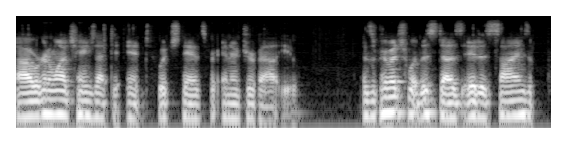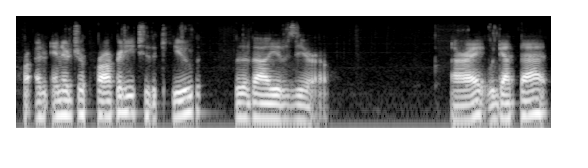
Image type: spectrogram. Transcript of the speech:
Uh, we're going to want to change that to int, which stands for integer value. And so pretty much what this does, it assigns an integer property to the cube with a value of 0. Alright, we got that.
